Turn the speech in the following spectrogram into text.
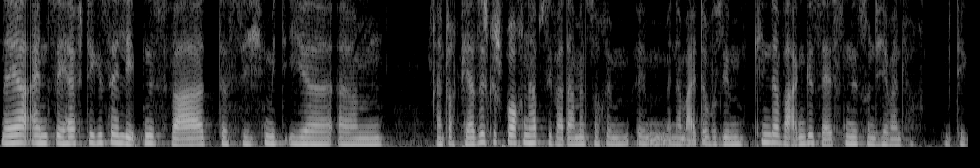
Naja, ein sehr heftiges Erlebnis war, dass ich mit ihr ähm, einfach Persisch gesprochen habe. Sie war damals noch im, im, in einem Alter, wo sie im Kinderwagen gesessen ist und ich habe einfach mit ihr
